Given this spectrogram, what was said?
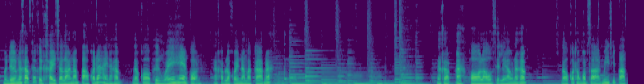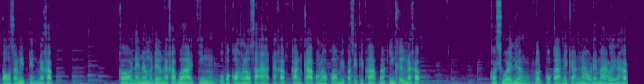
เหมือนเดิมนะครับ ถ้าเกิดใครจะล้างน้ำเปล่าก็ได้นะครับ แล้วก็ผึ่งไว้ให้แห้งก่อนนะครับเราค่อยนำมากราฟนะนะครับอะพอเราเสร็จแล้วนะครับ เราก็ทำความสะอาดมีดที่ปาดตอสักนิดนึงนะครับ ก็แนะนำเหมือนเดิมนะครับ ว่ายิ่งอุปกรณ์ของเราสะอาดนะครับ การกราฟของเราก็มีประสิทธิภาพมากยิ่งขึ้นนะครับ ก็ช่วยเรื่องลดโอกาสในการเน่าได้มากเลยนะครับ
